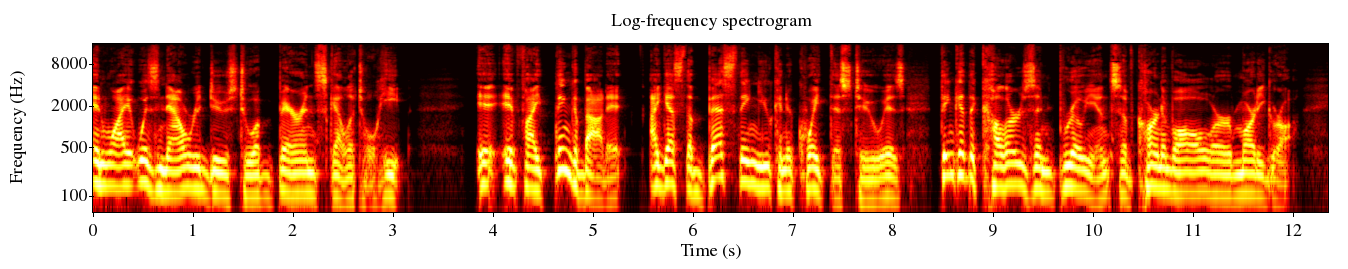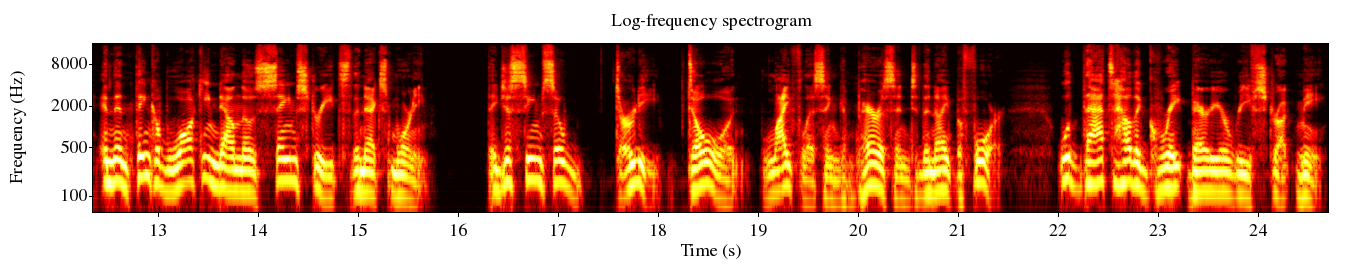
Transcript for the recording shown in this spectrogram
and why it was now reduced to a barren skeletal heap. If I think about it, I guess the best thing you can equate this to is think of the colors and brilliance of Carnival or Mardi Gras, and then think of walking down those same streets the next morning. They just seem so dirty, dull, and lifeless in comparison to the night before. Well, that's how the Great Barrier Reef struck me.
